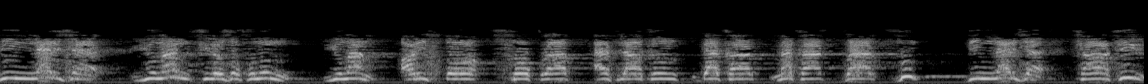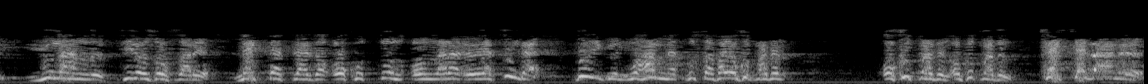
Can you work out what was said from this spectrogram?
binlerce Yunan filozofunun, Yunan, Aristo, Sokrat, Eflatun, Descartes, Mekart, Zar, Zul, binlerce kafir Yunanlı filozofları mekteplerde okuttun, onlara öğrettin de bir gün Muhammed Mustafa'yı okutmadın. Okutmadın, okutmadın. Çek cezanı,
